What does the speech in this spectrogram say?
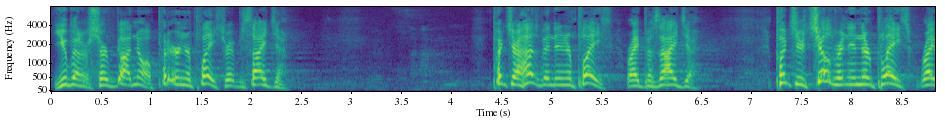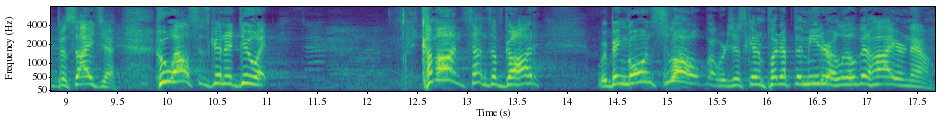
you better serve God? No, put her in her place right beside you. Put your husband in her place right beside you. Put your children in their place right beside you. Who else is going to do it? Come on, sons of God. We've been going slow, but we're just going to put up the meter a little bit higher now.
